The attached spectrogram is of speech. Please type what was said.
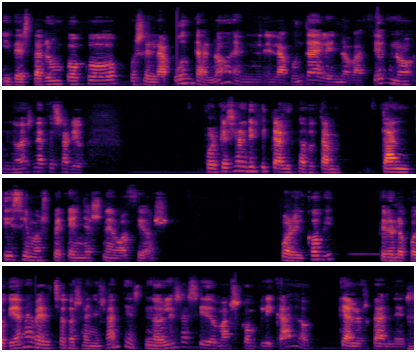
y de estar un poco pues en la punta, ¿no? En, la punta de la innovación. No, no es necesario. ¿Por qué se han digitalizado tan, tantísimos pequeños negocios? Por el COVID, pero lo podían haber hecho dos años antes. ¿No les ha sido más complicado que a los grandes?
